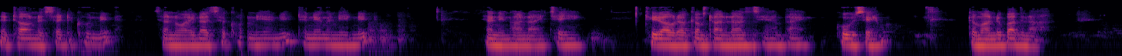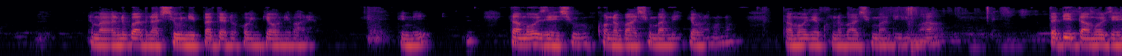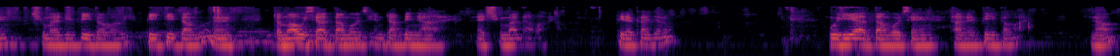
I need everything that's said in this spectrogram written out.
2021ခုနှစ်ဇန်နဝါရီလ19ရက်နေ့တနင်္ဂနွေနေ့ညနေ9:00နာရီချိန်ထေရဝါဒကမ္မထာလမ်းစဉ်အပိုင်း90ဓမ္မနုပဒနာဓမ္မနုပဒနာရှုနေပတ်သက်လို့ဘုန်းကြီးပြောနေပါတယ်ဒီနေ့တမောစဉ်ရှုခုနှစ်ပါးရှုမှတ်နေပြောတာပေါ့နော်တမောစဉ်ခုနှစ်ပါးရှုမှတ်ဒီမှာ တတိတမောစဉ်ရှုမှတ်ဒီပြီးတော့ပါပြီပိတိတမောဓမ္မဥစ္စာတမောစဉ်ဒါပညာနဲ့ရှုမှတ်တာပါပဲပြီးတဲ့အခါကျတော့ဝိရိယတမောစဉ်ဒါလည်းပြီးတော့ပါနောက်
